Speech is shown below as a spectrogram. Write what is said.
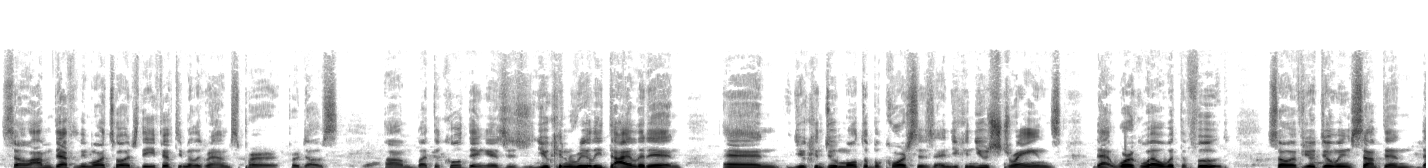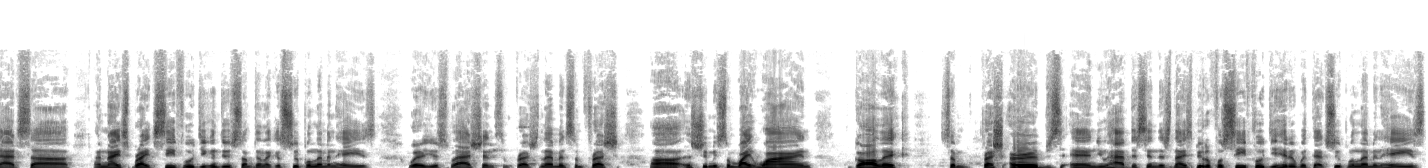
so I'm definitely more towards the 50 milligrams per per dose. Yeah. Um, but the cool thing is, is you can really dial it in, and you can do multiple courses, and you can use strains that work well with the food. So if you're doing something that's uh, a nice bright seafood, you can do something like a super lemon haze, where you're splashing some fresh lemon, some fresh, uh, excuse me, some white wine, garlic, some fresh herbs, and you have this in this nice, beautiful seafood. You hit it with that super lemon haze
